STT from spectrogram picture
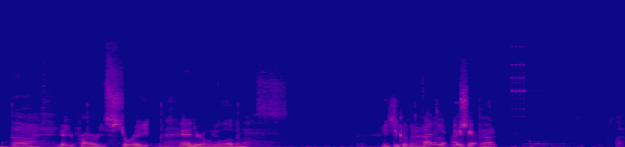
you got your priorities straight, and you're only 11. He's gonna have Gotta the get my baby shit pad. right. It's a pimp slap.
